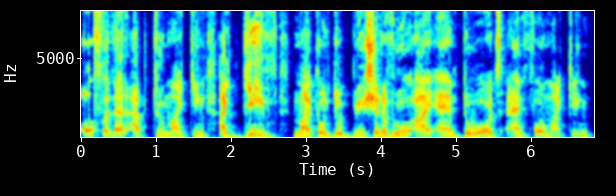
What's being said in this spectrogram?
offer that up to my King. I give my contribution of who I am towards and for my King.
